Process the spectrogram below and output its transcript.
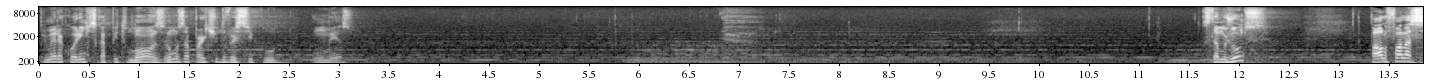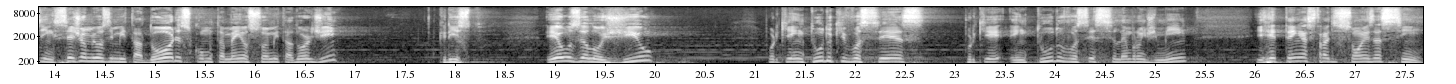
Primeira Coríntios capítulo 11, vamos a partir do versículo 1 mesmo. Estamos juntos? Paulo fala assim: Sejam meus imitadores, como também eu sou imitador de Cristo. Eu os elogio porque em tudo que vocês, porque em tudo vocês se lembram de mim e retêm as tradições assim,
